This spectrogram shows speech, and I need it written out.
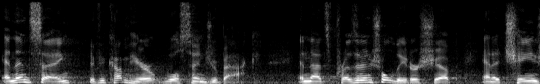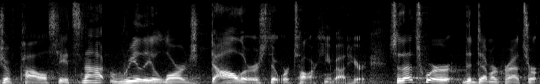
and then saying, if you come here, we'll send you back. And that's presidential leadership and a change of policy. It's not really large dollars that we're talking about here. So that's where the Democrats are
